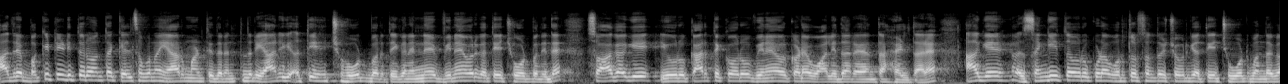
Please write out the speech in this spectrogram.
ಆದರೆ ಬಕೆಟ್ ಹಿಡಿತಿರುವಂಥ ಕೆಲಸವನ್ನ ಯಾರು ಮಾಡ್ತಿದ್ದಾರೆ ಅಂತಂದ್ರೆ ಯಾರಿಗೆ ಅತಿ ಹೆಚ್ಚು ಓಟ್ ಬರುತ್ತೆ? ಈಗ ನಿನ್ನೆ ವಿನಯ್ ಅವ್ರಿಗೆ ಅತಿ ಹೆಚ್ಚು ಓಟ್ ಬಂದಿದೆ. ಸೊ ಹಾಗಾಗಿ ಇವರು ಕಾರ್ತಿಕ್ ಅವರು, ವಿನಯ್ ಅವ್ರ ಕಡೆ ವಾಲಿದ್ದಾರೆ ಅಂತ ಹೇಳ್ತಾರೆ. ಹಾಗೆ ಸಂಗೀತ ಅವರು ಕೂಡ ವರ್ತೂರ್ ಸಂತೋಷ್ ಅವರಿಗೆ ಅತಿ ಹೆಚ್ಚು ಓಟ್ ಬಂದಾಗ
